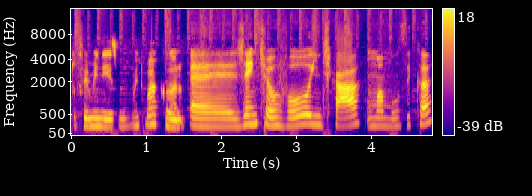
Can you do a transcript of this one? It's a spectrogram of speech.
do feminismo. Muito bacana. É, gente, eu vou indicar uma música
